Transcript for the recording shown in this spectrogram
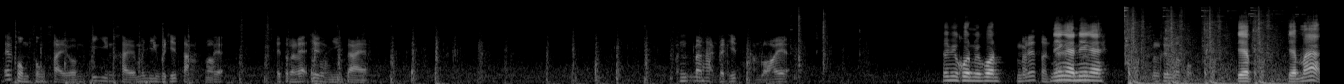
เอ้ยผมสงสัยว่าที่ยิงใครมันยิงไปทิศสามร้อยอะไอตัวเนี้ยที่ผมยิงตายอะมันมันหันไปทิศสามร้อยอะไม่มีคนมีคน ไม่ได้สนใจนี่ไงนี่ไง มันขึ้นสะโขบเจ็บมาก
